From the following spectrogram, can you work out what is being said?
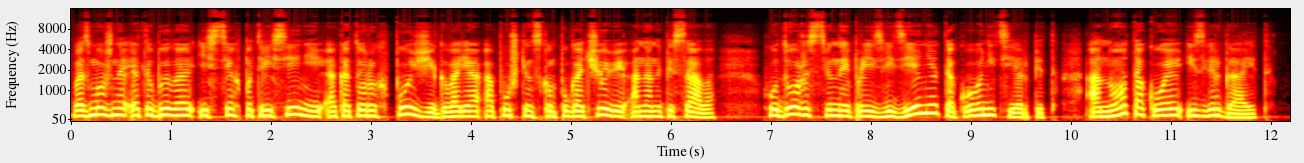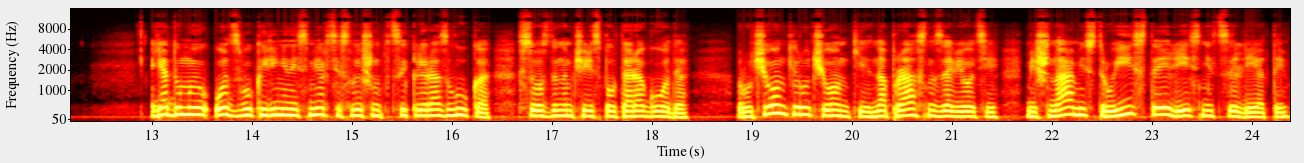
Возможно, это было из тех потрясений, о которых позже, говоря о пушкинском Пугачеве, она написала «Художественное произведение такого не терпит, оно такое извергает». Я думаю, отзвук Ирининой смерти слышен в цикле «Разлука», созданном через полтора года. «Ручонки, ручонки, напрасно зовете, меж нами струистая лестница леты».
